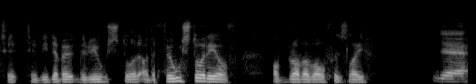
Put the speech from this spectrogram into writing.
to, to read about the real story or the full story of, of Brother Walfrid's life. Yeah,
